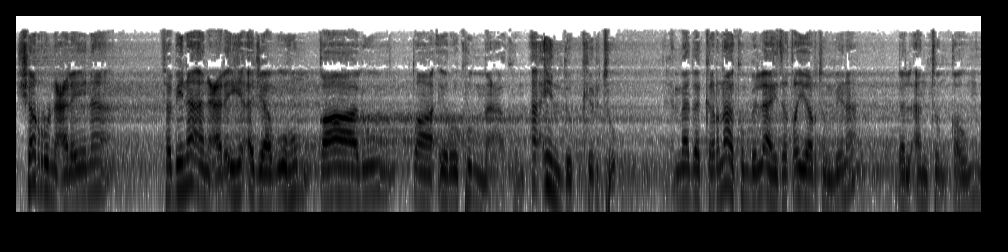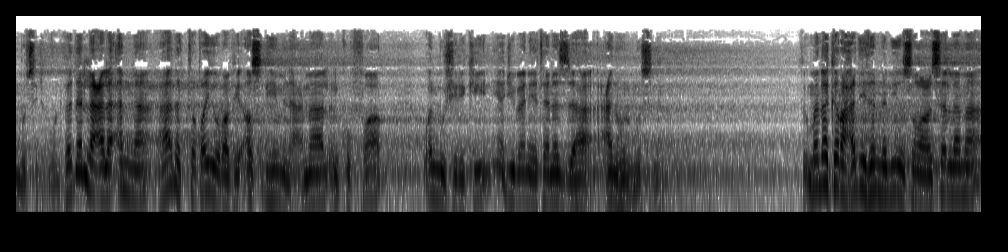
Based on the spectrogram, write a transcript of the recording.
شر علينا فبناء عليه أجابوهم قالوا طائركم معكم. أئن ذكرتم؟ ما ذكرناكم بالله تطيرتم بنا بل أنتم قوم مسرفون فدل على أن هذا التطير في أصله من أعمال الكفار والمشركين يجب أن يتنزه عنه المسلم. ثم ذكر حديث النبي صلى الله عليه وسلم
